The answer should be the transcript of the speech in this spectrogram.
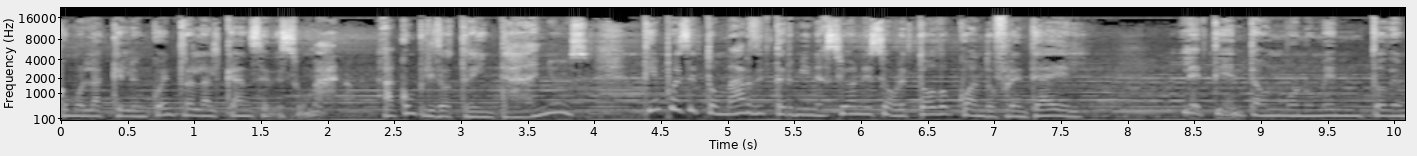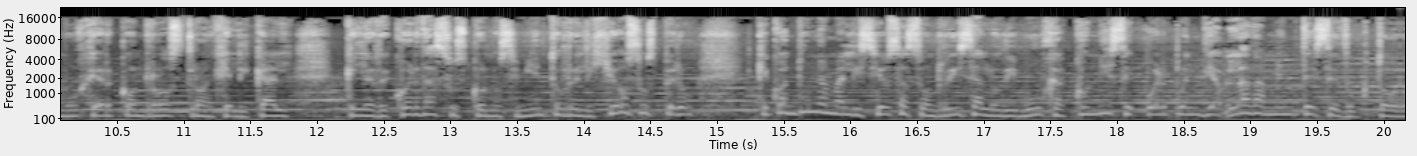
como la que lo encuentra al alcance de su mano. Ha cumplido 30 años. Tiempo es de tomar determinaciones, sobre todo cuando frente a él le tienta un monumento de mujer con rostro angelical que le recuerda sus conocimientos religiosos, pero que cuando una maliciosa sonrisa lo dibuja con ese cuerpo endiabladamente seductor,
